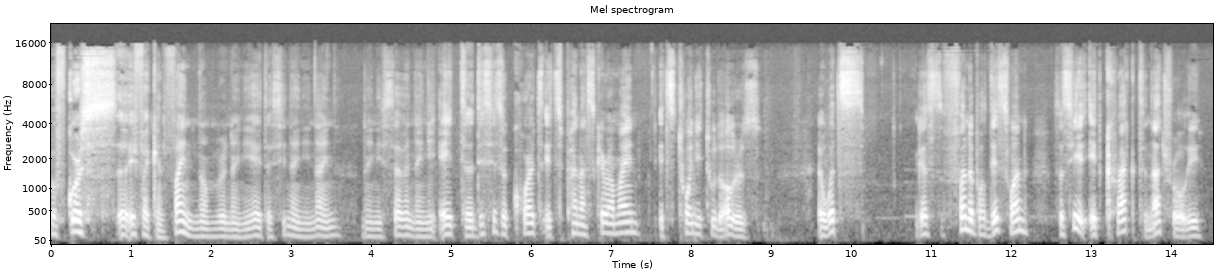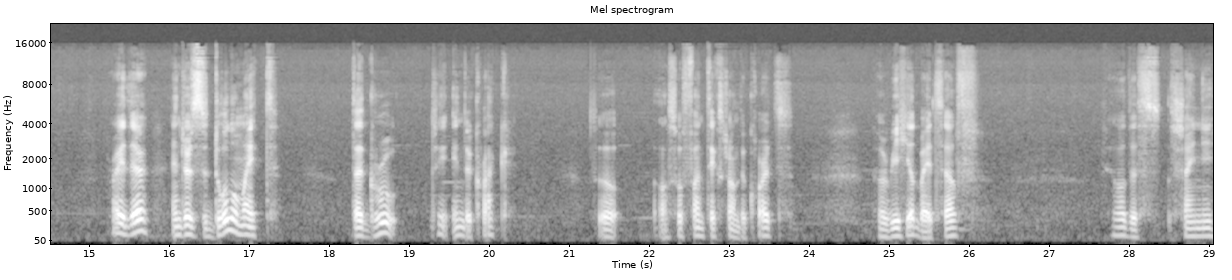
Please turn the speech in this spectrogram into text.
of course uh, if I can find number 98 I see 99 97 98 uh, this is a quartz. It's Panasqueira mine it's $22 uh, what's I guess fun about this one? So see it, it cracked naturally right there. And there's a dolomite that grew see in the crack. So also fun texture on the quartz. So rehealed by itself. All this shiny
